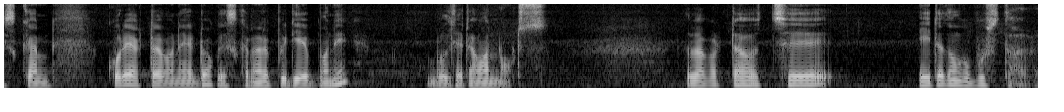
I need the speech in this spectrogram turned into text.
স্ক্যান করে একটা মানে ডক স্ক্যানারে পিডিএফ মানে বলছে এটা আমার নোটস তো ব্যাপারটা হচ্ছে এইটা তোমাকে বুঝতে হবে।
